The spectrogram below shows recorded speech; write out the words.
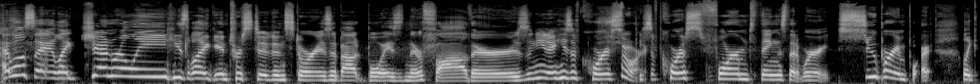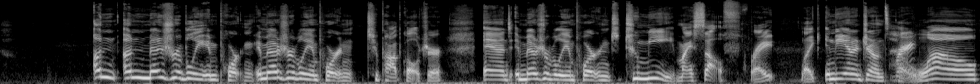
I will say like generally he's like interested in stories about boys and their fathers and you know he's of course Sure. he's of course formed things that were super important like un- unmeasurably important, immeasurably important to pop culture, and immeasurably important to me myself. Right, like Indiana Jones. Right. Hello,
